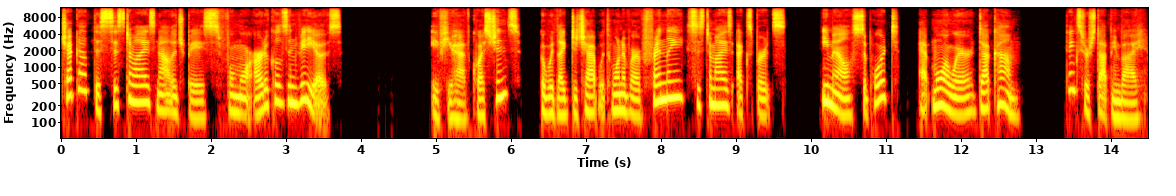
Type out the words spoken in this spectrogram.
Check out the Systemize Knowledge Base for more articles and videos. If you have questions or would like to chat with one of our friendly Systemize experts, email support at moraware.com. Thanks for stopping by.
